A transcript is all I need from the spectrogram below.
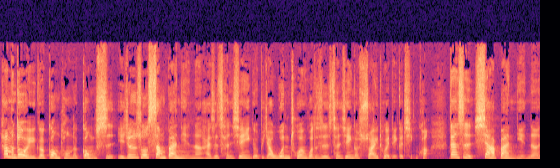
他们都有一个共同的共识，也就是说，上半年呢还是呈现一个比较温吞，或者是呈现一个衰退的一个情况，但是下半年呢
